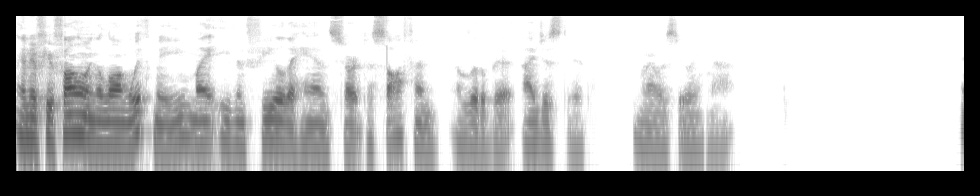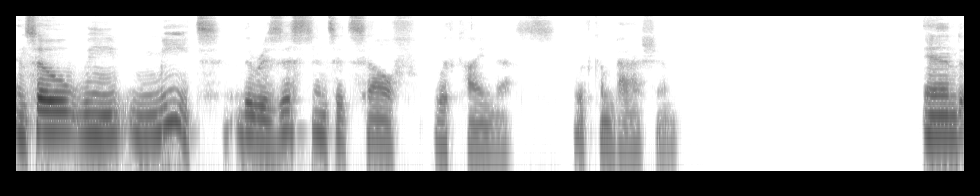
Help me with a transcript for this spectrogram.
And if you're following along with me, you might even feel the hands start to soften a little bit. I just did when I was doing that. And so we meet the resistance itself with kindness, with compassion. And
